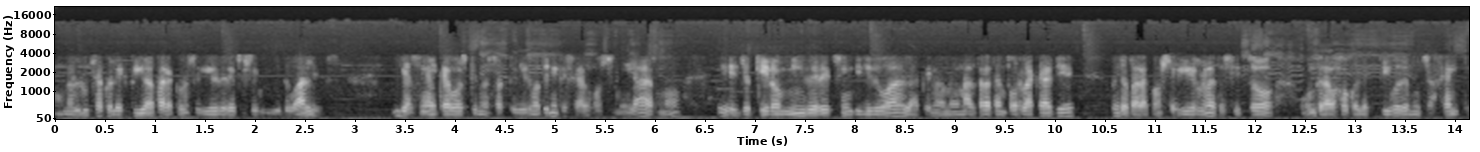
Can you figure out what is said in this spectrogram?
una lucha colectiva para conseguir derechos individuales. Y al fin y al cabo es que nuestro activismo tiene que ser algo similar, ¿no? Eh, yo quiero mi derecho individual a que no me maltraten por la calle, pero para conseguirlo necesito un trabajo colectivo de mucha gente.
